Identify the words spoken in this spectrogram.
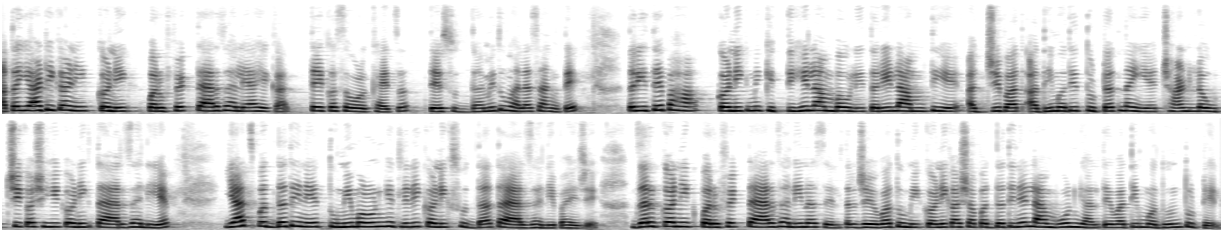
आता या ठिकाणी कणिक परफेक्ट तयार झाले आहे का? ते कसं ओळखायचं? ते सुद्धा मी तुम्हाला सांगते. तर इथे पहा कणिक मी कितीही लांबवली तरी लांबती आहे अजिबात आधीमध्ये तुटत नाही आहे छान लवचिक अशी ही कणिक तयार झाली आहे याच पद्धतीने तुम्ही मळून घेतलेली कणिकसुद्धा तयार झाली पाहिजे. जर कणिक परफेक्ट तयार झाली नसेल तर जेव्हा तुम्ही कणिक अशा पद्धतीने लांबवून घ्याल तेव्हा ती मधून तुटेल.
